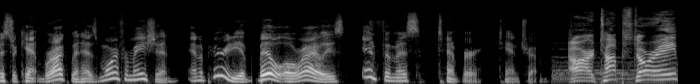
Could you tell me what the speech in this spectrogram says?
Mr. Kent Brockman has more information and a parody of Bill O'Reilly's infamous temper tantrum. Our top story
